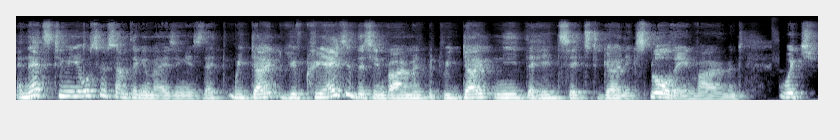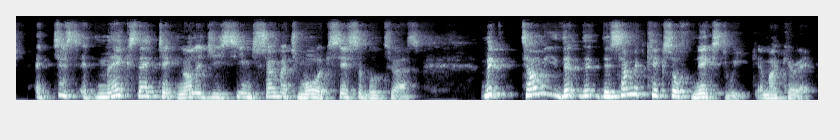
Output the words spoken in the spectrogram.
And that's to me also something amazing is that we don't, you've created this environment, but we don't need the headsets to go and explore the environment, which it just, it makes that technology seem so much more accessible to us. Mick, tell me, the, the, the summit kicks off next week. Am I correct?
